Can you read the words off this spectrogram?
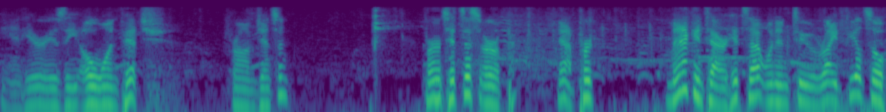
And here is the 0 1 pitch from Jensen. Burns hits this, or yeah, per, McIntyre hits that one into right field. So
